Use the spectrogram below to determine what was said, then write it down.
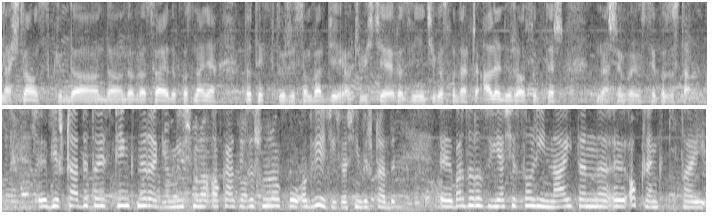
na Śląsk, do, do, do Wrocławia, do Poznania, do tych, którzy są bardziej oczywiście rozwinięci gospodarczo, ale dużo osób też w naszym województwie pozostało. Y, Bieszczady to jest piękny region. Mieliśmy okazję w zeszłym roku odwiedzić właśnie Bieszczady. Y, Bardzo rozwija się Solina i ten okręg tutaj y,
